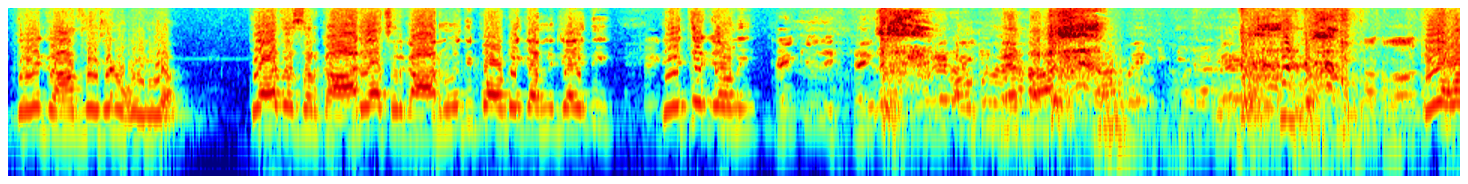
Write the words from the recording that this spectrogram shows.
ਜਿਹੜੀ ਟ੍ਰਾਂਸਲੇਸ਼ਨ ਹੋਈ ਆ। ਤੇ ਆ ਤਾਂ ਸਰਕਾਰ ਆ ਸਰਕਾਰ ਨੂੰ ਇਹਦੀ ਕਾਰਵਾਈ ਕਰਨੀ ਚਾਹੀਦੀ। ਇਹ ਤੇ ਕਿਉਂ ਨਹੀਂ? ਕਾਰਵਾਈ ਕੀਤੀ ਜਾ ਰਹੀ ਹੈ। ਇਹ ਹੁਣ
